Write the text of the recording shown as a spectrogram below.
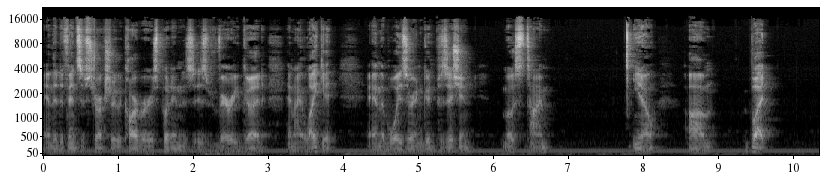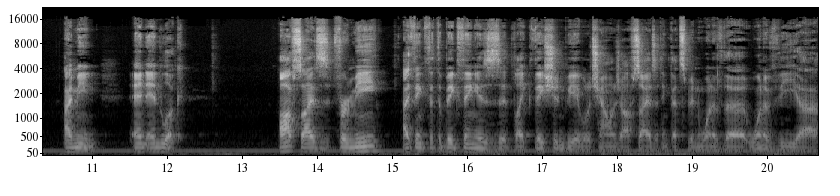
and the defensive structure that Carbery has put in is, is very good, and I like it. And the boys are in good position most of the time, you know. Um, but I mean, and and look, offsides for me. I think that the big thing is that like they shouldn't be able to challenge offsides. I think that's been one of the one of the uh,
